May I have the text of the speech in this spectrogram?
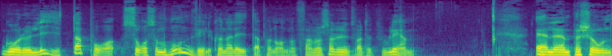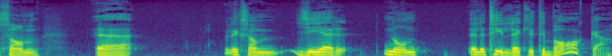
går att lita på så som hon vill kunna lita på någon, för annars hade det inte varit ett problem. Eller en person som eh, liksom ger någon eller tillräckligt tillbaka.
